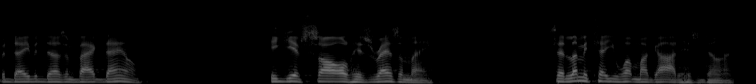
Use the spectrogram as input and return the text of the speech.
But David doesn't back down. He gives Saul his resume. He said, Let me tell you what my God has done.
